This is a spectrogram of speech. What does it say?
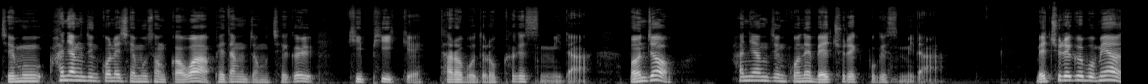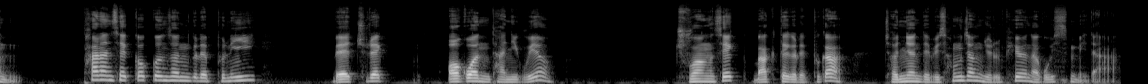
재무, 한양증권의 재무성과와 배당 정책을 깊이 있게 다뤄보도록 하겠습니다. 먼저 한양증권의 매출액 보겠습니다. 매출액을 보면 파란색 꺾은 선 그래프니 매출액 억원 단위고요. 주황색 막대 그래프가 전년 대비 성장률을 표현하고 있습니다.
